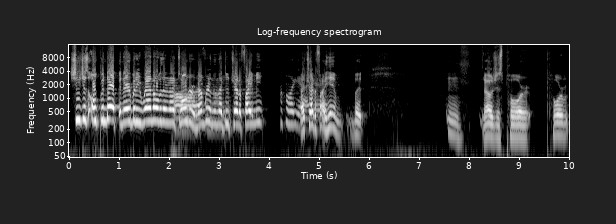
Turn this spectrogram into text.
She just opened up and everybody ran over there and I told Oh, her, that's remember? And then that dude tried to fight me. Oh yeah. I tried to fight him, but mm, that was just poor, poor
